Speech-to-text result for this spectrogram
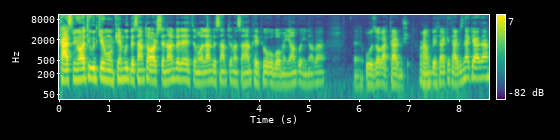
تصمیماتی بود که ممکن بود به سمت آرسنال بره احتمالا به سمت مثلا پپه و اوبامیانگ و اینا و اوضاع بدتر میشه اما بهتر که تعویض نکردم.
